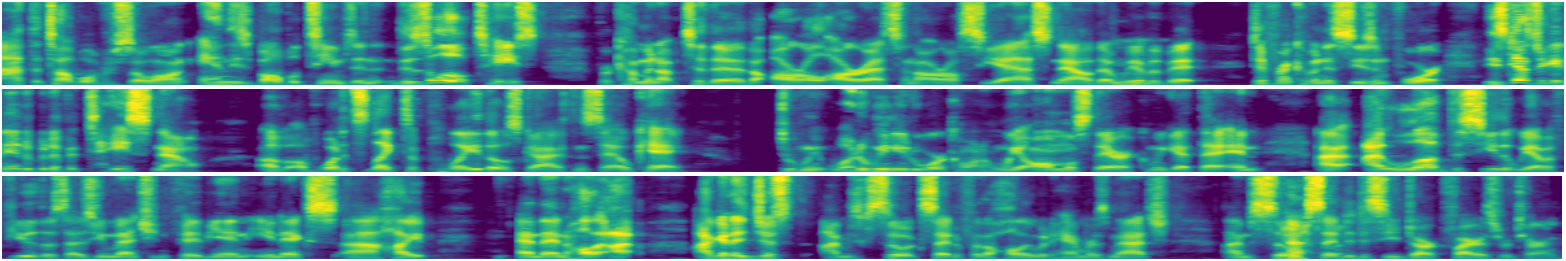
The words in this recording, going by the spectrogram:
at the top level for so long, and these bubble teams. And this is a little taste for coming up to the the RLRS and the RLCS now that we have a bit different coming to season four. These guys are getting a bit of a taste now of, of what it's like to play those guys and say, okay. Do we, what do we need to work on? Are we almost there? Can we get that? And I, I love to see that we have a few of those, as you mentioned, Fabian, Enix, uh, Hype, and then Holly. I, I gotta just, I'm so excited for the Hollywood Hammers match. I'm so excited to see Darkfire's return.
